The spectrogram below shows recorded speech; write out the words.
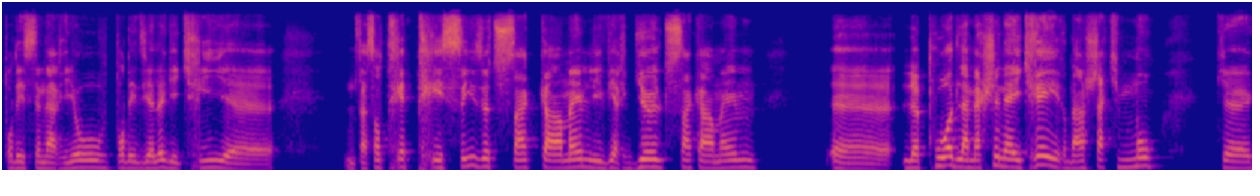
pour des scénarios, pour des dialogues écrits euh, d'une façon très précise. Tu sens quand même les virgules, tu sens quand même euh, le poids de la machine à écrire dans chaque mot que,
